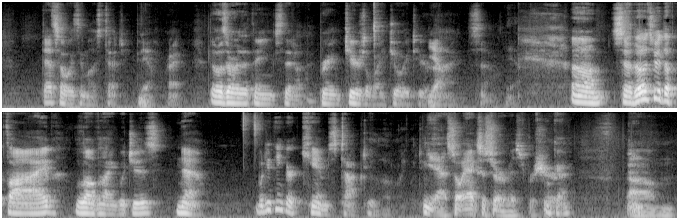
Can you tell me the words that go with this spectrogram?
That's always the most touching. Yeah. Right. Those are the things that bring tears of like joy to your Yeah. eye. So. Yeah. Um, so those are the five love languages. Now, what do you think are Kim's top two love languages? Yeah, so acts of service for sure. Okay. Um,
